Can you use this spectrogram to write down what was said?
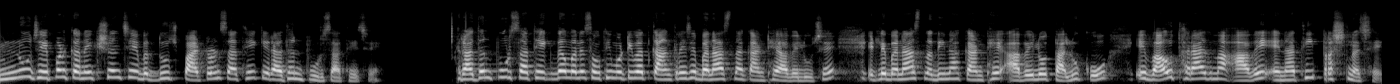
એમનું જે પણ કનેક્શન છે એ બધું જ પાટણ સાથે કે રાધનપુર સાથે છે? રાધનપુર સાથે એકદમ અને સૌથી મોટી વાત કાંકરેજ એ બનાસના કાંઠે આવેલું છે, એટલે બનાસ નદીના કાંઠે આવેલો તાલુકો એ વાવ થરાદમાં આવે એનાથી પ્રશ્ન છે.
